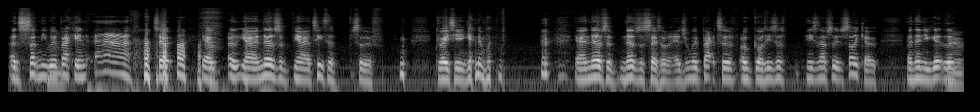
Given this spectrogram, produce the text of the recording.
And suddenly we're back in ah, so yeah, uh, yeah, our nerves are yeah, our teeth are sort of grating again, and we're yeah, nerves are nerves are set on edge, and we're back to oh god, he's a he's an absolute psycho, and then you get the Yeah.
